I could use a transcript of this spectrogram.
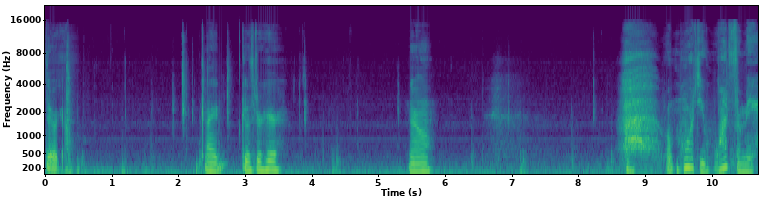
There we go. Can I go through here? No. what more do you want from me?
